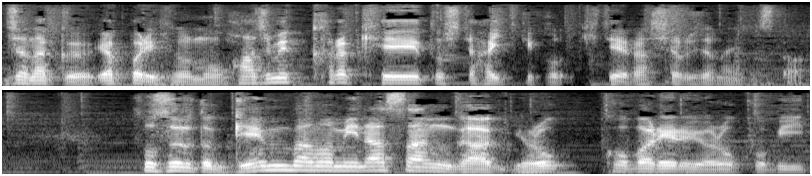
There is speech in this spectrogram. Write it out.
じゃなくやっぱりそのもう初めから経営として入ってこきてらっしゃるじゃないですか。そうすると現場の皆さんが喜ばれる喜びっ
